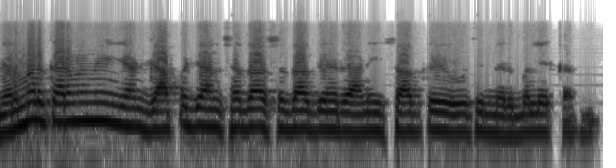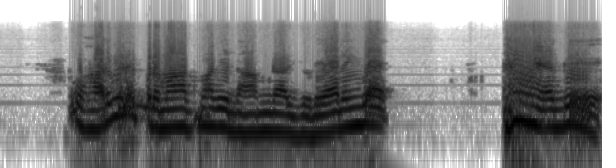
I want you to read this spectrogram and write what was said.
ਨਿਰਮਲ ਕਰਮ ਨਹੀਂ ਜਨ ਜਪ ਜਨ ਸਦਾ ਸਦਾ ਦੇ ਰਾਣੀ ਸਾਹਿਬ ਤੇ ਉਚ ਨਿਰਮਲੇ ਕਰਮ। ਉਹ ਹਰ ਵੇਲੇ ਪ੍ਰਮਾਤਮਾ ਦੇ ਨਾਮ ਨਾਲ ਜੁੜਿਆ ਰਹਿੰਦਾ ਹੈ। ਅੱਗੇ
